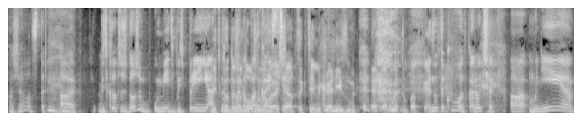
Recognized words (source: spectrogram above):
Пожалуйста. А, ведь кто-то же должен уметь быть приятным ведь кто-то в этом же должен подкасте. возвращаться к теме харизмы в этом подкасте. Ну так вот, короче, а, мне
